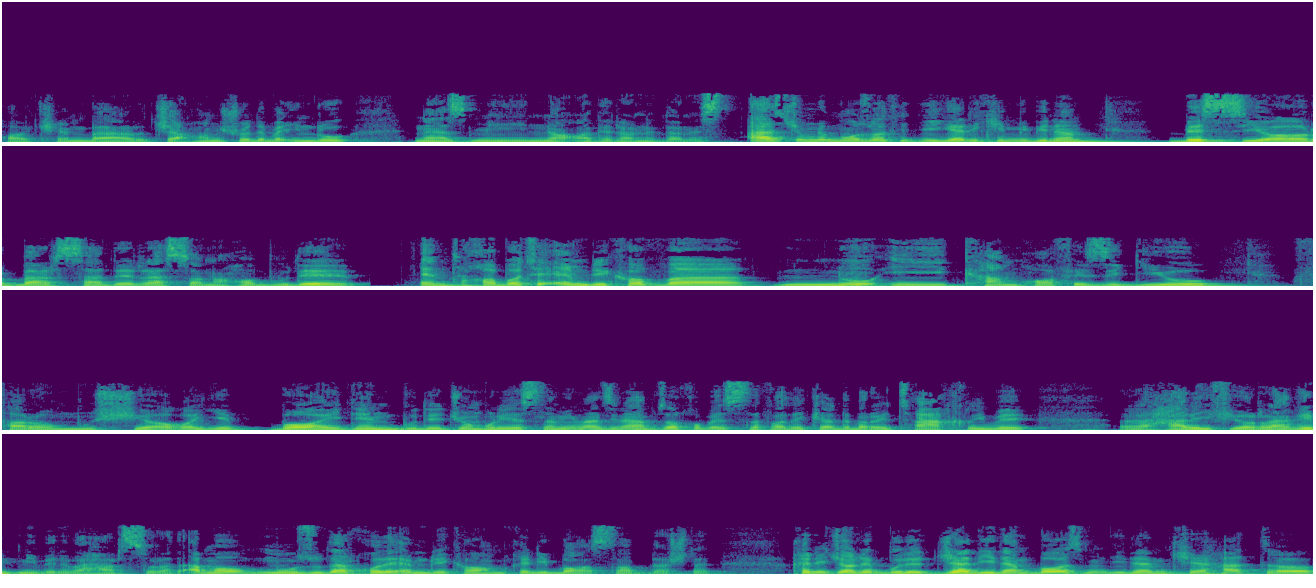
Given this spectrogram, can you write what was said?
حاکم بر جهان شده و این رو نظمی ناعادلانه دانست. از جمله موضوعات دیگری که می‌بینم بسیار بر صدر رسانه ها بوده انتخابات امریکا و نوعی کمحافظگی و فراموشی آقای بایدن بوده. جمهوری اسلامی از این ابزار خب استفاده کرده برای تخریب حریف یا رقیب می‌بینه به هر صورت. اما موضوع در خود امریکا هم خیلی باستاب داشته. خیلی جالب بوده. جدیدا باز می‌دیدم که حتی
